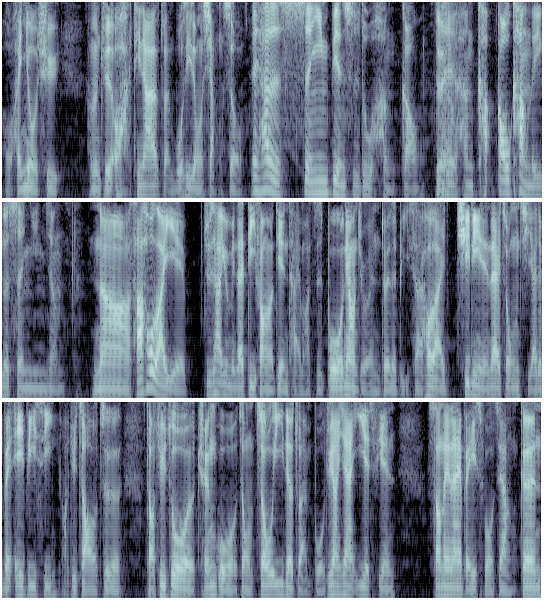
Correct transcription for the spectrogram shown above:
哦，很有趣。他们觉得哇，听他转播是一种享受。哎，他的声音辨识度很高，对，很高高亢的一个声音，这样子。那他后来也就是他原本在地方的电台嘛，只播酿酒人队的比赛。后来七零年代中期，他就被 ABC 啊去找这个找去做全国这种周一的转播，就像现在 ESPN Sunday Night Baseball 这样，跟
